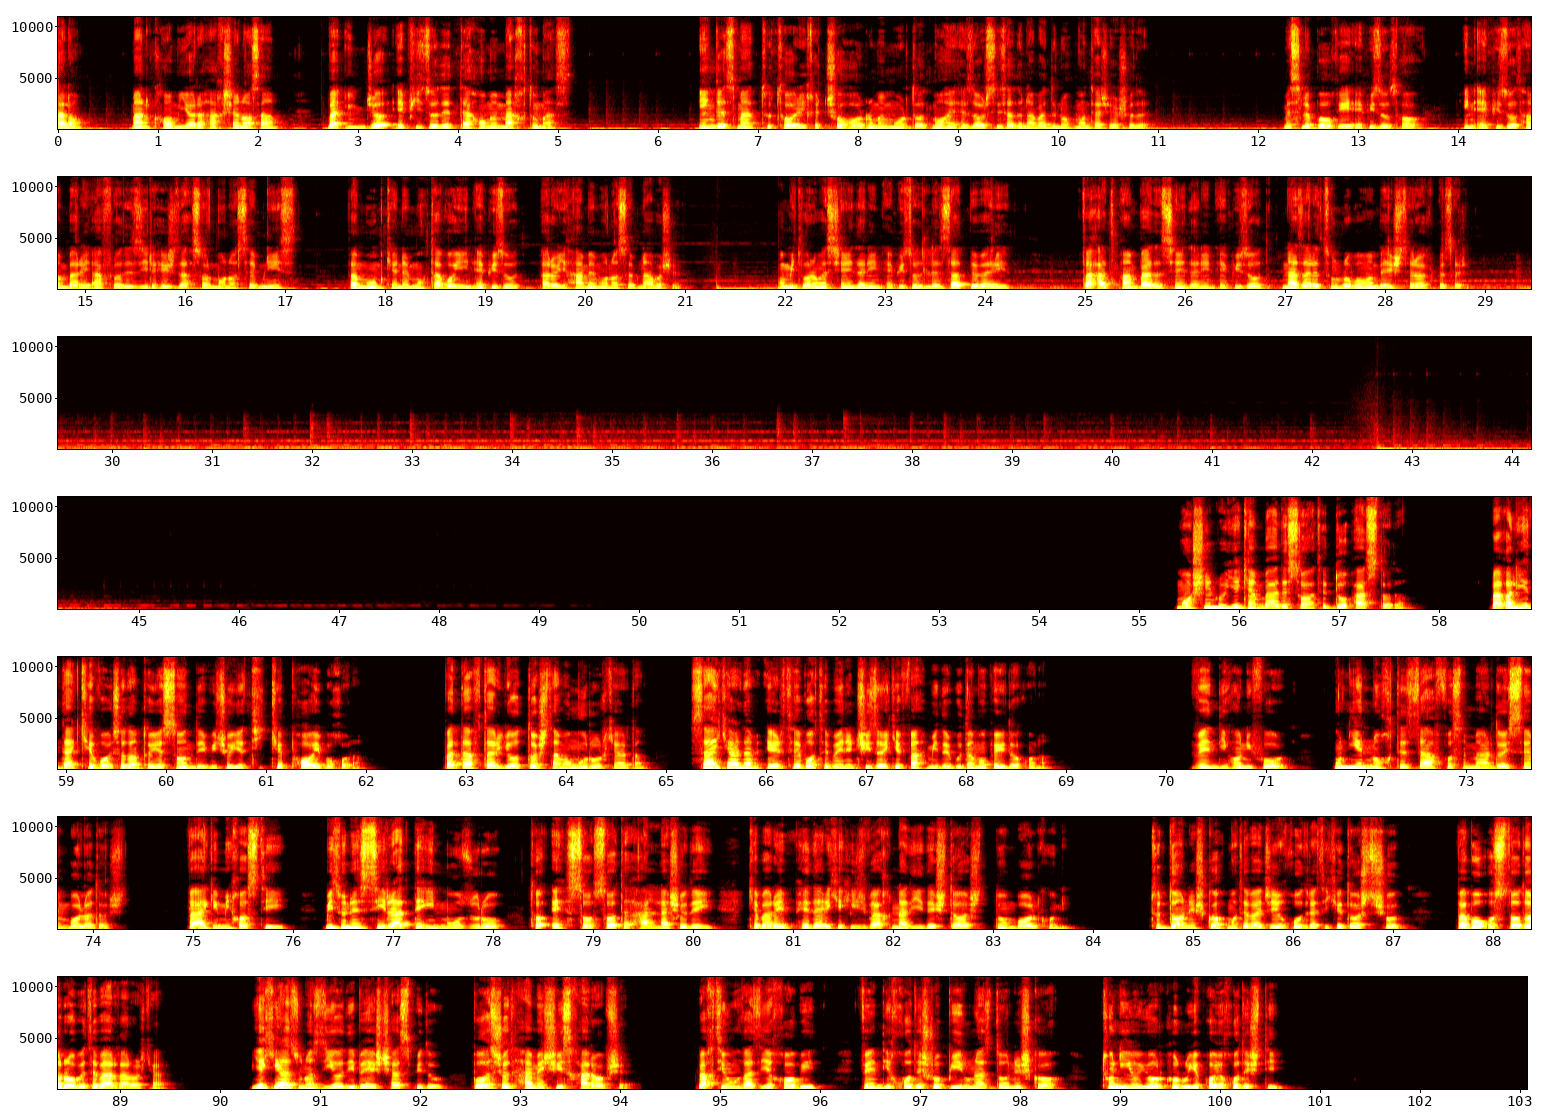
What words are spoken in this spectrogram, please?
سلام. من کامیار حقشناسم و اینجا اپیزود دهم مختوم است. این قسمت تو تاریخ چهارم مرداد ماه 1399 منتشر شده. مثل باقی اپیزودها این اپیزود هم برای افراد زیر 18 سال مناسب نیست و ممکنه محتوای این اپیزود برای همه مناسب نباشه. امیدوارم از شنیدن این اپیزود لذت ببرید و حتما بعد از شنیدن این اپیزود نظرتون رو با من به اشتراک بذارید. ماشین رو یکم بعد ساعت دو پس دادم. بغل یه دکه وایسادم تا یه ساندویچ و یه تیکه پای بخورم. و دفتر یادداشتم و مرور کردم. سعی کردم ارتباط بین چیزایی که فهمیده بودم و پیدا کنم. وندی هانیفورد اون یه نقطه ضعف واسه مردای سمبالا داشت و اگه می‌خواستی می‌تونستی رد این موضوع رو تا احساسات حل نشده ای که برای پدری که هیچ وقت ندیدش داشت دنبال کنی. تو دانشگاه متوجه قدرتی که داشت شد و با استادا رابطه برقرار کرد. یکی از اونا زیادی بهش چسبید و باعث شد همه چیز خراب شه. وقتی اون قضیه خوابید، وندی خودش رو بیرون از دانشگاه تو نیویورک رو روی پای خودش دید.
